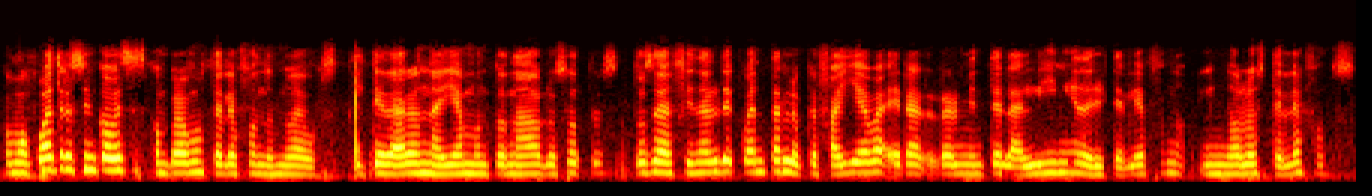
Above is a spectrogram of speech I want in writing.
Como cuatro o cinco veces compramos teléfonos nuevos y quedaron ahí amontonados los otros. Entonces, al final de cuentas, lo que fallaba era realmente la línea del teléfono y no los teléfonos.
